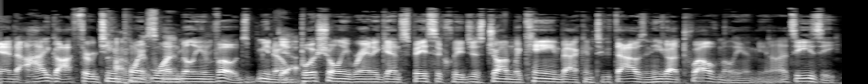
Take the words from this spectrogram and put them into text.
And I got 13.1 million votes. You know, yeah. Bush only ran against basically just John McCain back in 2000. He got 12 million. You know, that's easy.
